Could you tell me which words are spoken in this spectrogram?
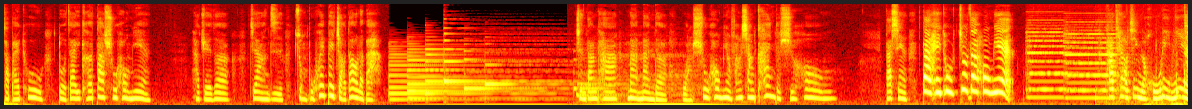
小白兔躲在一棵大树后面，它觉得这样子总不会被找到了吧。正当它慢慢的往树后面方向看的时候，发现大黑兔就在后面，它跳进了湖里面。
